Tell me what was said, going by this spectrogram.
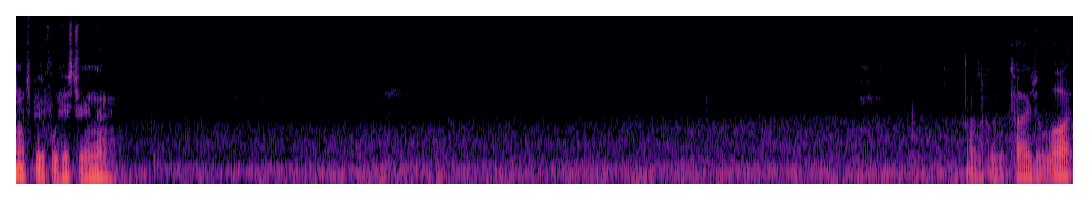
much beautiful history in there. Oh, There's like a little cage of light.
